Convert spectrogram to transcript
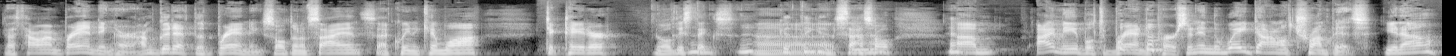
that's how I'm branding her. I'm good at the branding. Sultan of Science, uh, Queen of Quinoa, Dictator, all these things. good thinking. Uh, Sassel. Um, I'm able to brand a person in the way Donald Trump is, you know?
